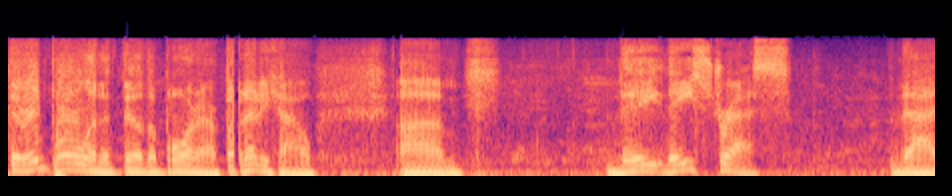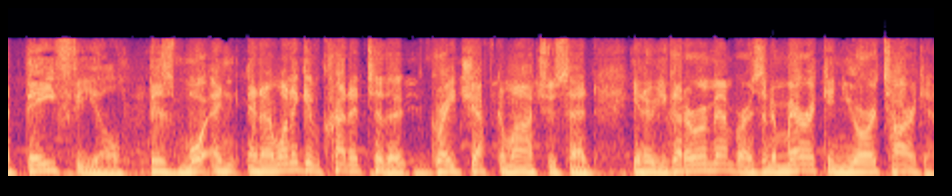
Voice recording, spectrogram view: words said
they're in Poland at the, the border. But anyhow, um, they they stress that they feel there's more and, and I want to give credit to the great Jeff Gamach who said, you know, you got to remember as an American you're a target.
